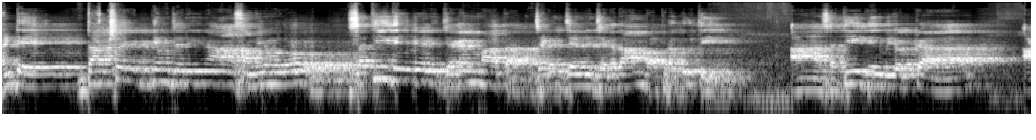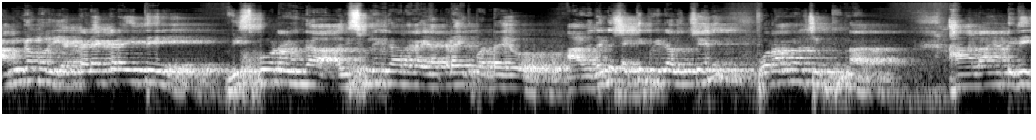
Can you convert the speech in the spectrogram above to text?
అంటే దక్ష యజ్ఞం జరిగిన ఆ సమయంలో సతీదేవి అనే జగన్మాత జగజ్జన జగదాంబ ప్రకృతి ఆ సతీదేవి యొక్క అంగములు ఎక్కడెక్కడైతే విస్ఫోటనంగా విస్ఫులింగాలుగా ఎక్కడైతే పడ్డాయో ఆ విధంగా శక్తిపీఠాలు వచ్చాయని పురాణాలు చెబుతున్నారు. అలాంటిది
